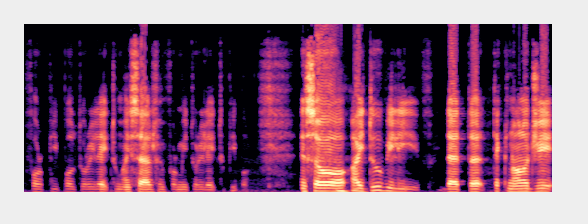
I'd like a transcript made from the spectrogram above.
for people to relate to myself and for me to relate to people and so mm-hmm. i do believe that technology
